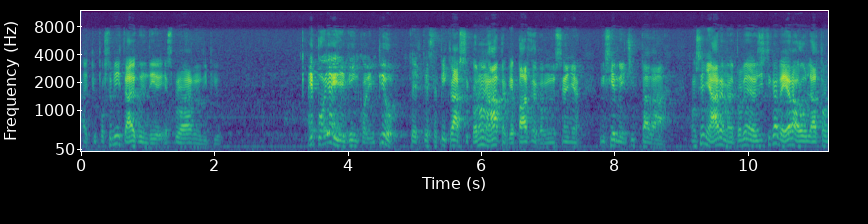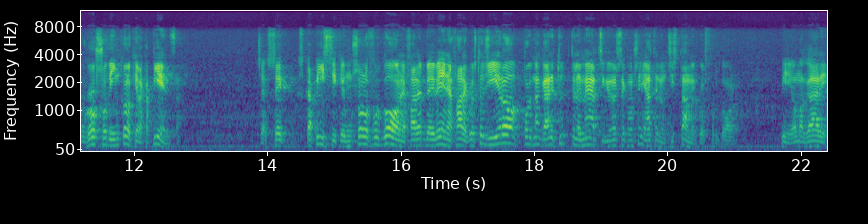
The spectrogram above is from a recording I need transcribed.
hai più possibilità e quindi esplorarne di più. E poi hai dei vincoli in più, che il TSP classico non ha, perché parte con un insieme di città da consegnare, ma nel problema di logistica vera ho l'altro grosso vincolo che è la capienza. Cioè se capissi che un solo furgone farebbe bene a fare questo giro, poi magari tutte le merci che devono essere consegnate non ci stanno in quel furgone. Quindi o magari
